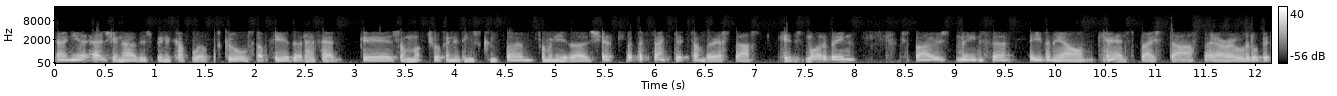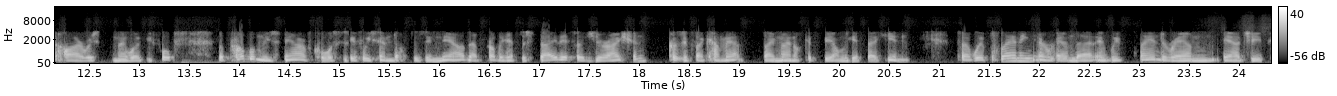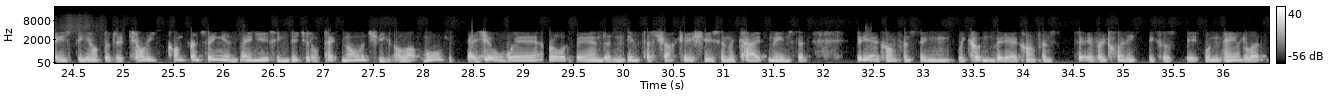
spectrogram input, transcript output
And yeah, as you know, there's been a couple of schools up here that have had scares. I'm not sure if anything's confirmed from any of those yet. But the fact that some of our staff's kids might have been exposed means that even our Cairns-based staff are a little bit higher risk than they were before. The problem is now, of course, is if we send doctors in now, they'll probably have to stay there for a duration because if they come out, they may not be able to get back in. So we're planning around that, and we've planned around our GPs being able to do teleconferencing and, and, using digital technology a lot more. As you're aware, broadband and infrastructure issues in the Cape means that video conferencing, we couldn't video conference to every clinic because it wouldn't handle it.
